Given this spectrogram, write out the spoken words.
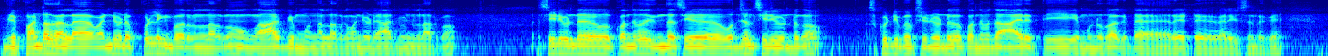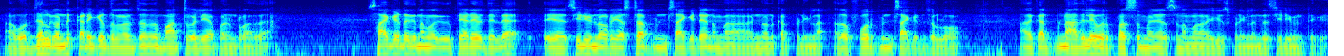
இப்படி பண்ணுறதால வண்டியோட புல்லிங் பவர் நல்லாயிருக்கும் உங்கள் ஆர்பிஎம் நல்லாயிருக்கும் வண்டியோட ஆர்பிஎம் நல்லாயிருக்கும் சிடி விண்டு கொஞ்சம் இந்த சி ஒரிஜினல் சிடி விண்டுக்கும் ஸ்கூட்டி பப் சிடி விண்டுக்கும் கொஞ்சம் கொஞ்சம் ஆயிரத்தி முந்நூறுரூவா கிட்ட ரேட்டு வேல்யூஷன் இருக்குது ஒரிஜினலுக்கு வந்து கிடைக்கிறதுல நினச்சா அது மாற்று வழியாக பண்ணுறோம் அதை. சாக்கெட்டுக்கு நமக்கு தேடவே தெரியல. சிடி விண்டில் ஒரு எக்ஸ்ட்ரா பின் சாக்கெட்டே நம்ம இன்னொன்று கட் பண்ணிக்கலாம். அதாவது ஃபோர் பின் சாக்கெட்னு சொல்லுவோம். அதை கட் பண்ணி அதிலே ஒரு ப்ளஸ் மைனஸ் நம்ம யூஸ் பண்ணிக்கலாம் இந்த சிடி விண்டுக்கு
